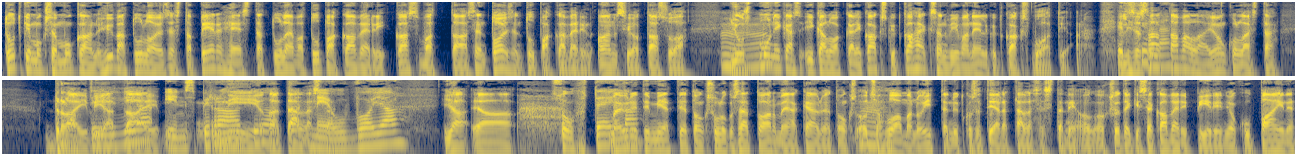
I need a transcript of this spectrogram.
Tutkimuksen mukaan hyvätuloisesta perheestä tuleva tupakaveri kasvattaa sen toisen tupakaverin ansiotasoa mm-hmm. just mun ikäs, ikäluokka, eli 28-42-vuotiaana. Eli Kyllä. saat tavallaan jonkunlaista drivea Motiivia, tai inspiraatiota, niin, jotain tällaista. neuvoja, Ja, ja suhteita. mä yritin miettiä, että onko sulla, kun sä et ole armeijaa käynyt, että onko mm. sä huomannut itse nyt, kun sä tiedät tällaisesta, niin on, onko jotenkin se kaveripiirin joku paine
